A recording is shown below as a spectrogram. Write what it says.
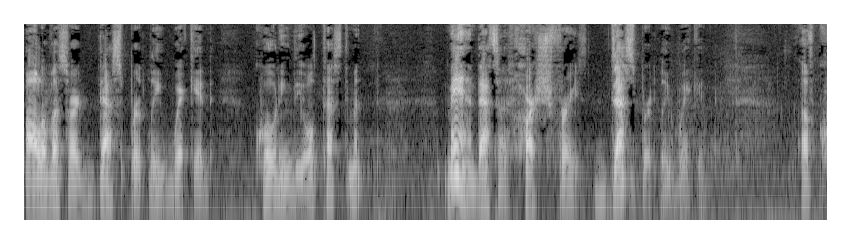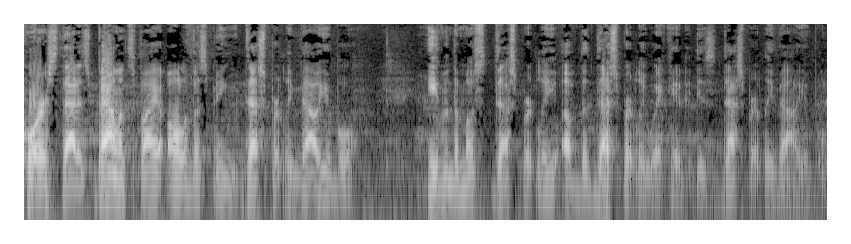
All of us are desperately wicked. Quoting the Old Testament. Man, that's a harsh phrase. Desperately wicked. Of course, that is balanced by all of us being desperately valuable even the most desperately of the desperately wicked is desperately valuable.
